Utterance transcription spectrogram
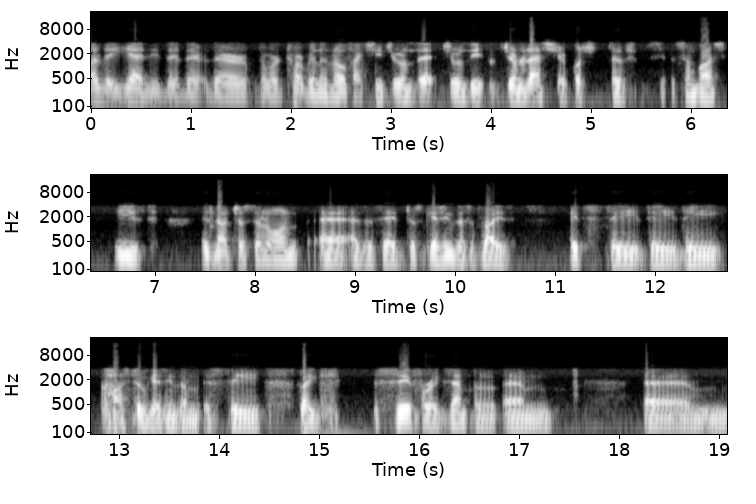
Well, yeah, they, they, they were turbulent enough actually during the during the during last year, but they've somewhat eased. It's not just alone, uh, as I said, just getting the supplies it's the, the, the cost of getting them. It's the, like, say, for example, um, um,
